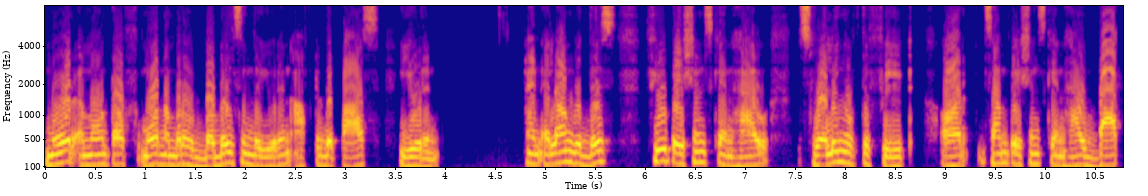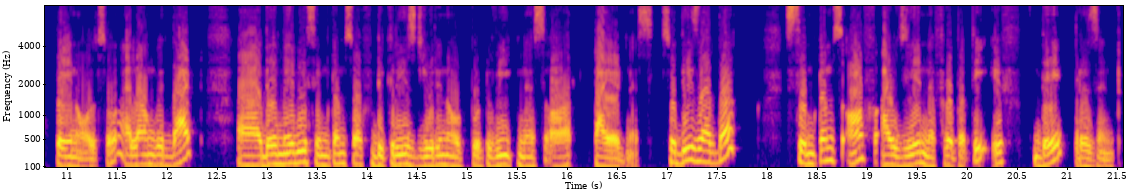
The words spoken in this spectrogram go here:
more amount of more number of bubbles in the urine after they pass urine. And along with this few patients can have swelling of the feet or some patients can have back pain also. Along with that uh, there may be symptoms of decreased urine output weakness or tiredness. So these are the symptoms of IgA nephropathy if they present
